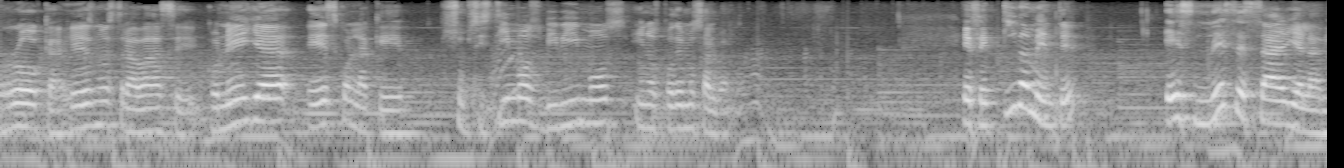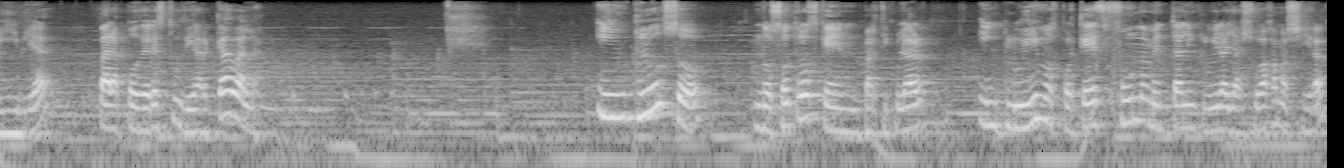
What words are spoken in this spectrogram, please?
roca, es nuestra base. Con ella es con la que subsistimos, vivimos y nos podemos salvar. Efectivamente, es necesaria la Biblia para poder estudiar Cábala. Incluso nosotros que en particular incluimos, porque es fundamental incluir a Yahshua HaMashiach,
